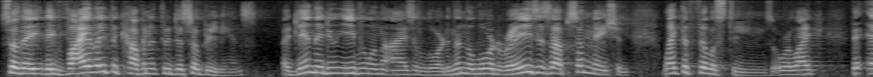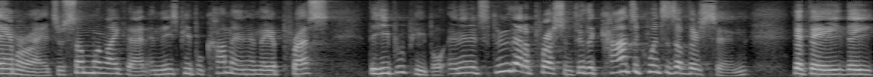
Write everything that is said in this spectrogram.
So they, they violate the covenant through disobedience. Again, they do evil in the eyes of the Lord. And then the Lord raises up some nation, like the Philistines or like the Amorites or someone like that. And these people come in and they oppress the Hebrew people. And then it's through that oppression, through the consequences of their sin, that they, they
